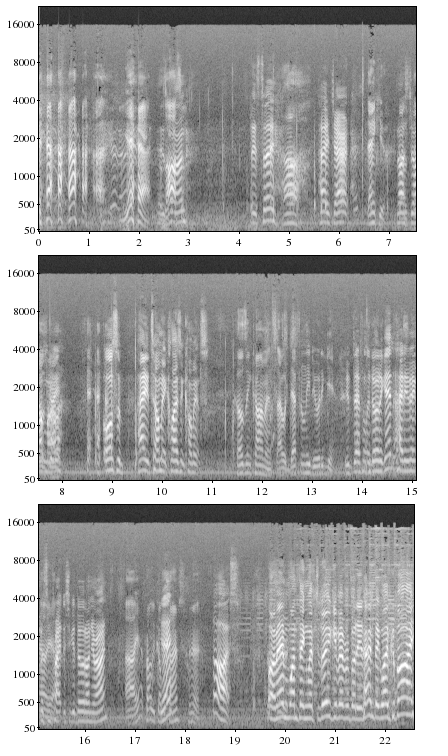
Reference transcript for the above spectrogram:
yeah, it was awesome. There's two. Oh, Hey, Jerret. thank you. Nice That job, was Marla. awesome. Hey, tell me closing comments. Closing comments. I would definitely do it again. You'd definitely do it again. How do you think with Oh, some yeah. practice you could do it on your own? Uh, yeah, probably a couple Yeah? times. Yeah. Nice. All right, man. One thing left to do. Give everybody at home big wave goodbye.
